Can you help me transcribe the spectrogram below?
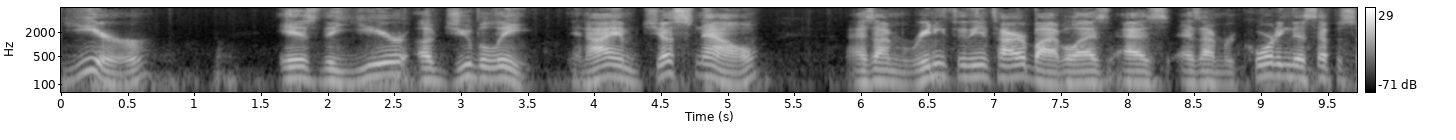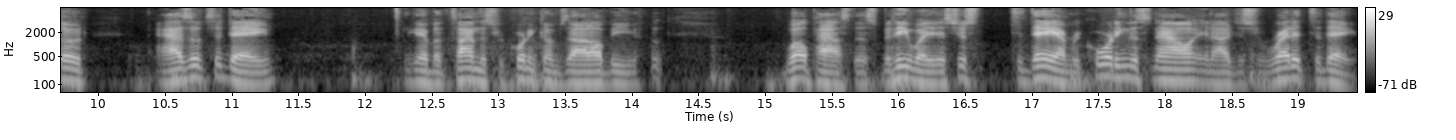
year is the year of Jubilee. And I am just now, as I'm reading through the entire Bible, as as as I'm recording this episode as of today. Okay, by the time this recording comes out, I'll be well past this. But anyway, it's just today. I'm recording this now, and I just read it today.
